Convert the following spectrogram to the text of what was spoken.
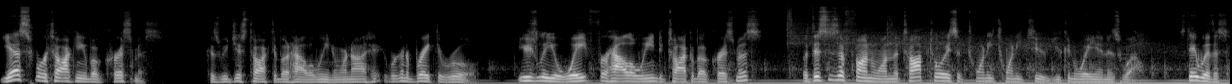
yes, we're talking about Christmas because we just talked about Halloween and we're not we're going to break the rule. Usually you wait for Halloween to talk about Christmas, but this is a fun one, the top toys of 2022. You can weigh in as well. Stay with us.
